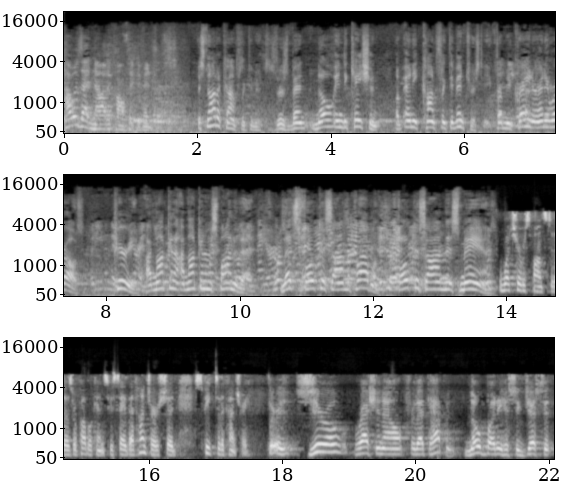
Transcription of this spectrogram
How is that not a conflict of interest? It's not a conflict of interest. There's been no indication of any conflict of interest from even Ukraine or anywhere else. but even the Period. I'm not going to. I'm not going to respond to that. Let's focus on the problem. Focus on this man. What's your response to those Republicans who say that Hunter should speak to the country? There is zero rationale for that to happen. Nobody has suggested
